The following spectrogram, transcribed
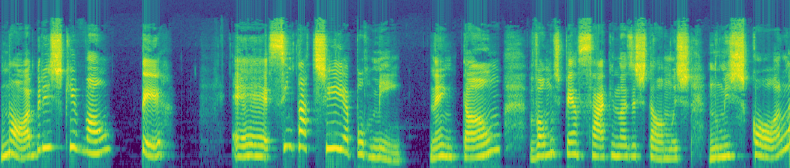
nobres que vão ter é, simpatia por mim. Né? Então, vamos pensar que nós estamos numa escola,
